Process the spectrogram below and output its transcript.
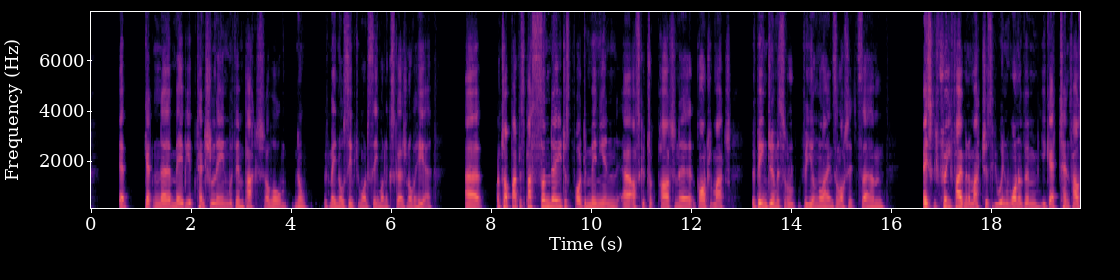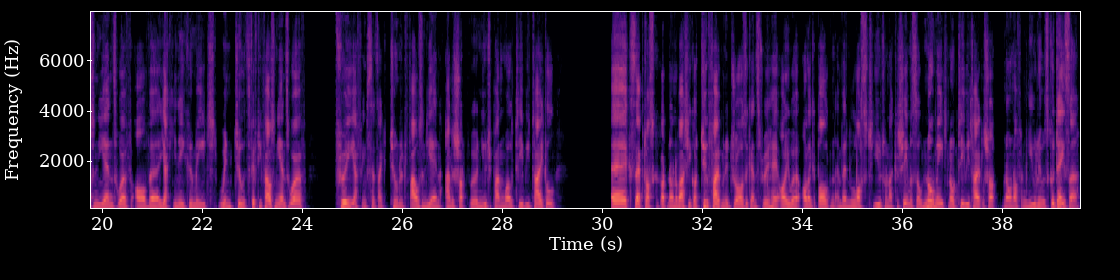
yeah, getting uh, maybe a potential lane with Impact, although you know we've made no secret we want to see him on excursion over here. On top of that, this past Sunday, just before Dominion, uh, Oskar took part in a gauntlet match. We've been doing this for, for Young Lions a lot. It's um, basically three five minute matches. If you win one of them, you get 10,000 yens worth of uh, yakiniku meat. Win two, it's 50,000 yens worth. Three, I think it's like 200,000 yen and a shot for a New Japan World TV title except Oskar got none of that. He got two five minute draws against Ryohei Oiwa, Oleg Boltin, and then lost to Yuto Nakashima. So no meat, no TV title shot, no nothing. You lose. Good day, sir.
